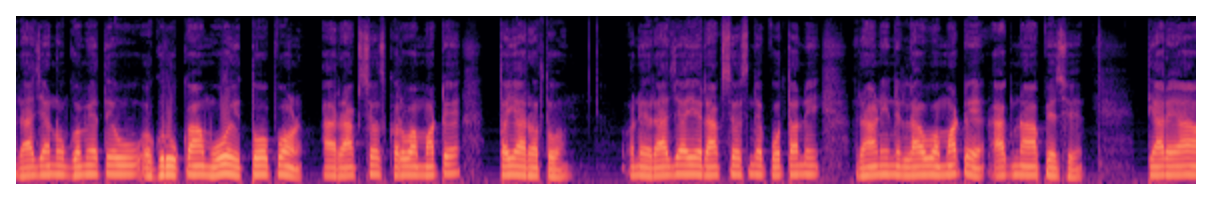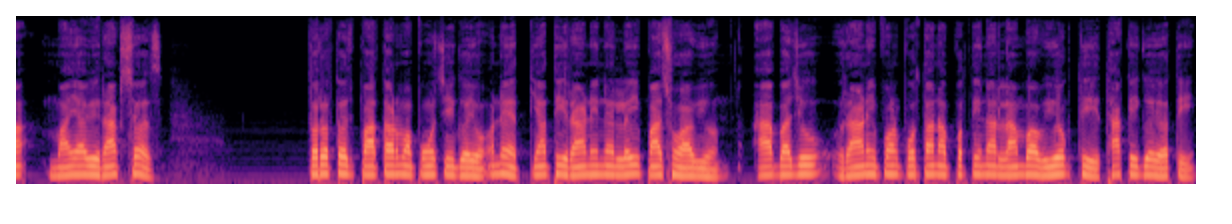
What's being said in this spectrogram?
રાજાનું ગમે તેવું અઘરું કામ હોય તો પણ આ રાક્ષસ કરવા માટે તૈયાર હતો. અને રાજાએ રાક્ષસને પોતાની રાણીને લાવવા માટે આજ્ઞા આપે છે. ત્યારે આ માયાવી રાક્ષસ તરત જ પાતાળમાં પહોંચી ગયો અને ત્યાંથી રાણીને લઈ પાછો આવ્યો. આ બાજુ રાણી પણ પોતાના પતિના લાંબા વિયોગથી થાકી ગઈ હતી.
